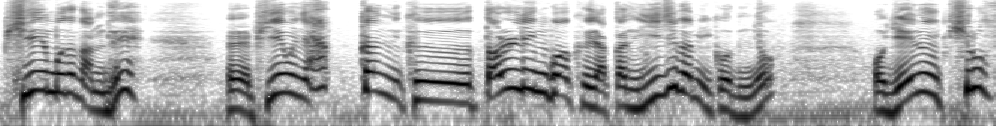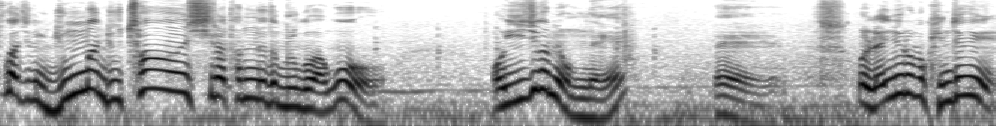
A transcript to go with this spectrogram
BM보다 난데? 예, BM은 약간 그 떨림과 그 약간 이지감이 있거든요. 어, 얘는 키로수가 지금 6만 6천 시나 탔는데도 불구하고 어, 이지감이 없네. 예. 어, 렌즈로버 굉장히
